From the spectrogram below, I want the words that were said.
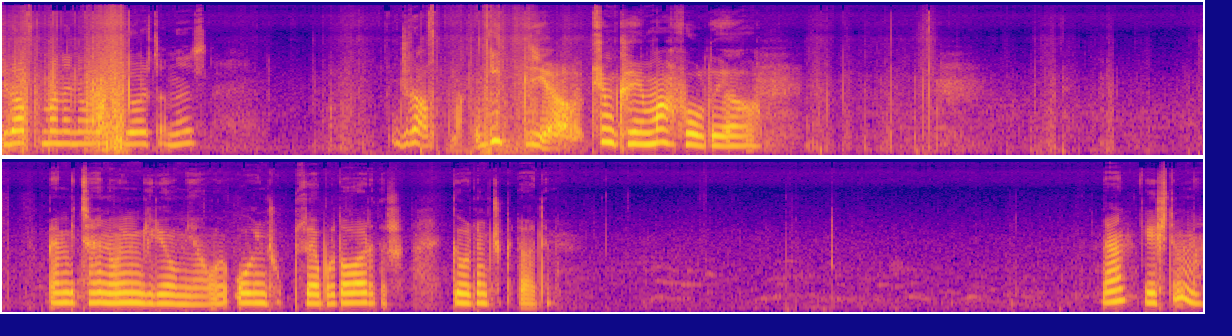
Draftman'a ne oldu diyorsanız. Draftman gitti ya. Tüm köy mahvoldu ya. Ben bir tane oyun biliyorum ya. O oyun çok güzel. Burada vardır. Gördüm çünkü daha demin. Lan geçtin mi?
